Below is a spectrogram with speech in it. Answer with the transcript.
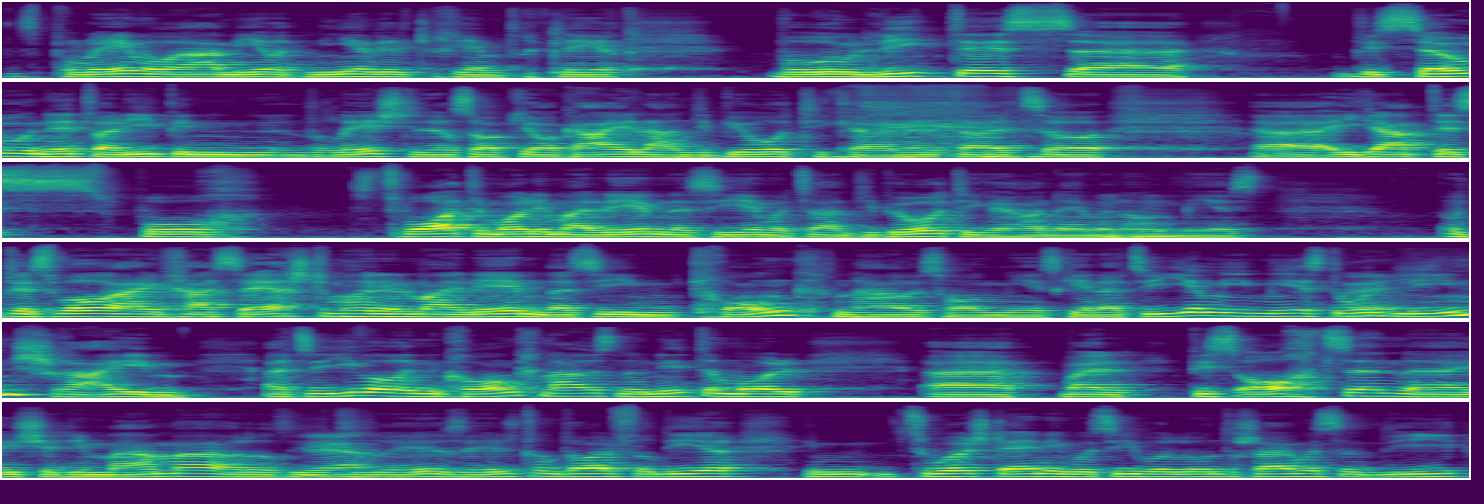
das Problem war auch, mir hat nie wirklich jemand erklärt, worum liegt es, äh, wieso, nicht, weil ich bin der Letzte, der sagt, ja geil, Antibiotika, nicht, also ich glaube, das war das zweite Mal in meinem Leben, dass ich jemals Antibiotika nehmen mhm. haben müssen. Und das war eigentlich auch das erste Mal in meinem Leben, dass ich im Krankenhaus haben gehen. Also ich mir müsste unten hinschreiben. Also ich war im Krankenhaus noch nicht einmal, äh, weil bis 18 äh, ist ja die Mama oder die, Ja. das Elternteil für dich im zuständig, was ich unterschreiben muss. Und ich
